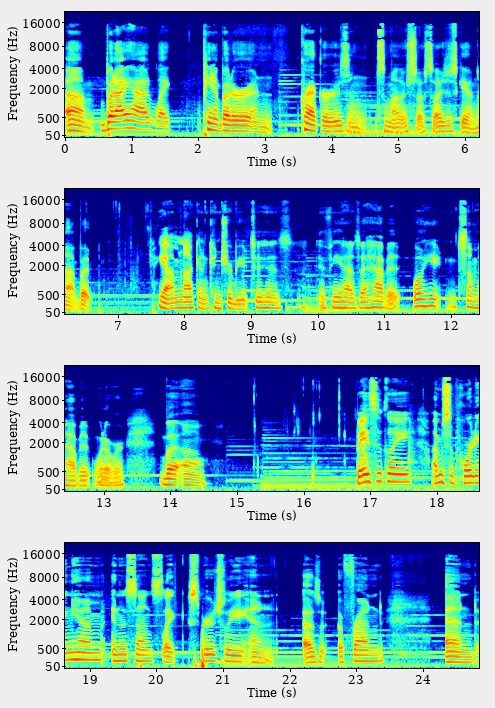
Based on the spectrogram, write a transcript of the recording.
um, but I had like peanut butter and crackers and some other stuff, so I just gave him that. But yeah, I'm not going to contribute to his if he has a habit. Well, he some habit, whatever. But um basically, I'm supporting him in a sense like spiritually and as a friend and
